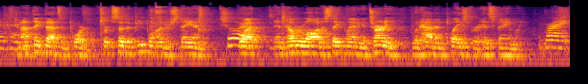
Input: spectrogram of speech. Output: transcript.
Okay. And I think that's important for, so that people understand Sure. what an elder law and estate planning attorney would have in place for his family Right.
